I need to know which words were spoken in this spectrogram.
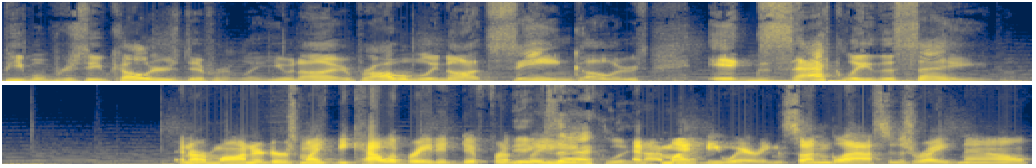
people perceive colors differently. You and I are probably not seeing colors exactly the same. and our monitors might be calibrated differently. Exactly. And I might be wearing sunglasses right now.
